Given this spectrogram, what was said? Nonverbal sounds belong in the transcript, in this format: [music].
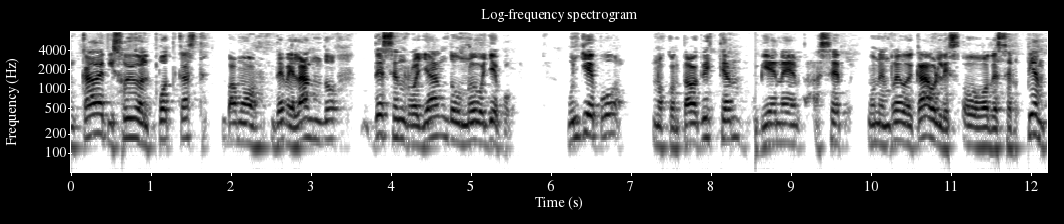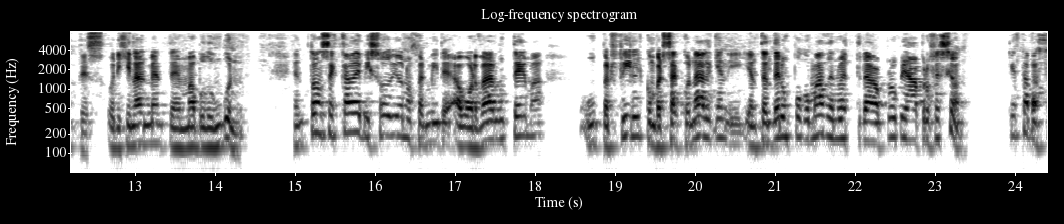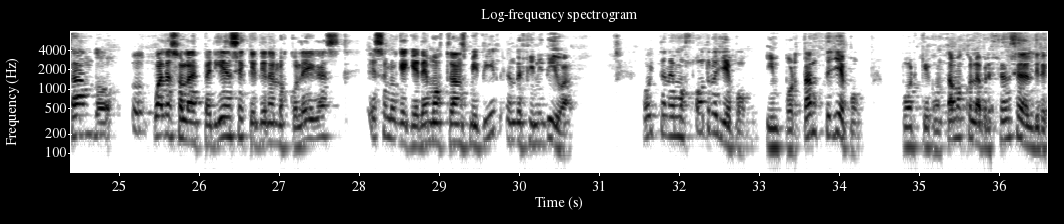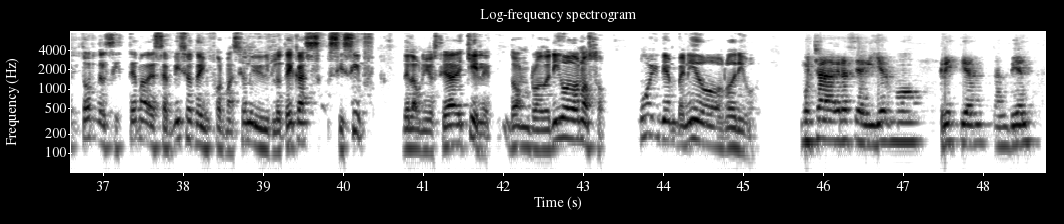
En cada episodio del podcast vamos develando, desenrollando un nuevo yepo. Un yepo, nos contaba Cristian, viene a ser un enredo de cables o de serpientes, originalmente en Mapudungún. Entonces, cada episodio nos permite abordar un tema, un perfil, conversar con alguien y entender un poco más de nuestra propia profesión. ¿Qué está pasando? ¿Cuáles son las experiencias que tienen los colegas? Eso es lo que queremos transmitir en definitiva. Hoy tenemos otro YEPO, importante YEPO, porque contamos con la presencia del director del Sistema de Servicios de Información y Bibliotecas CICIF de la Universidad de Chile, don Rodrigo Donoso. Muy bienvenido, Rodrigo. Muchas gracias, Guillermo, Cristian también,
